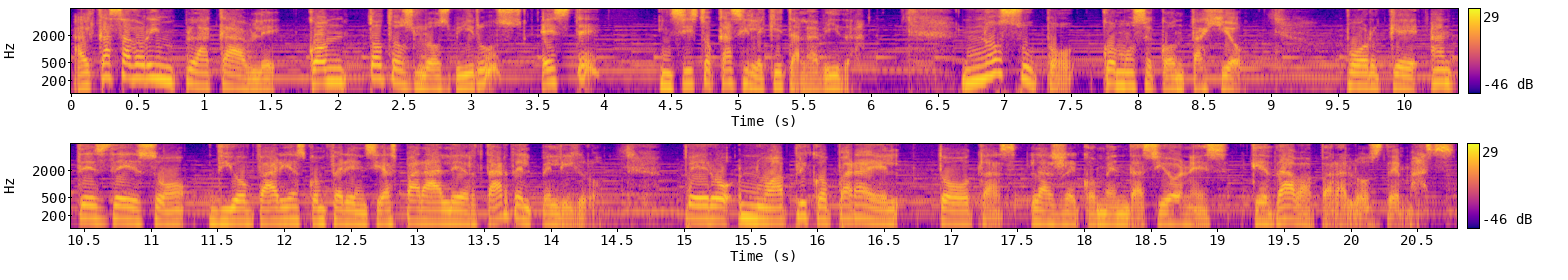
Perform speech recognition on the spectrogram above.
Al cazador implacable con todos los virus, este insisto, casi le quita la vida. No supo cómo se contagió, porque antes de eso dio varias conferencias para alertar del peligro, pero no aplicó para él todas las recomendaciones que daba para los demás.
